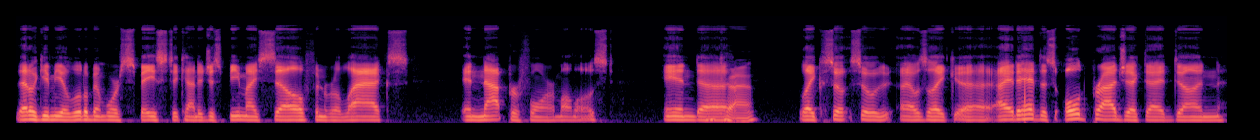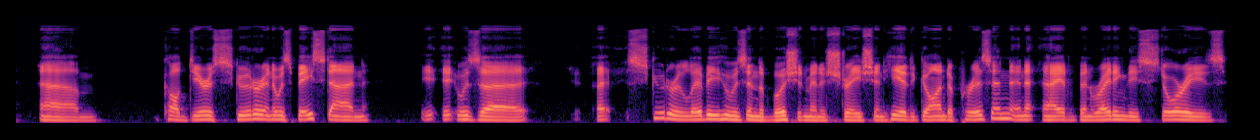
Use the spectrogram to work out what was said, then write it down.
that'll give me a little bit more space to kind of just be myself and relax and not perform almost. And, uh, okay. like so so i was like uh, i had had this old project i had done um, called dearest scooter and it was based on it, it was uh, uh, scooter libby who was in the bush administration he had gone to prison and i had been writing these stories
